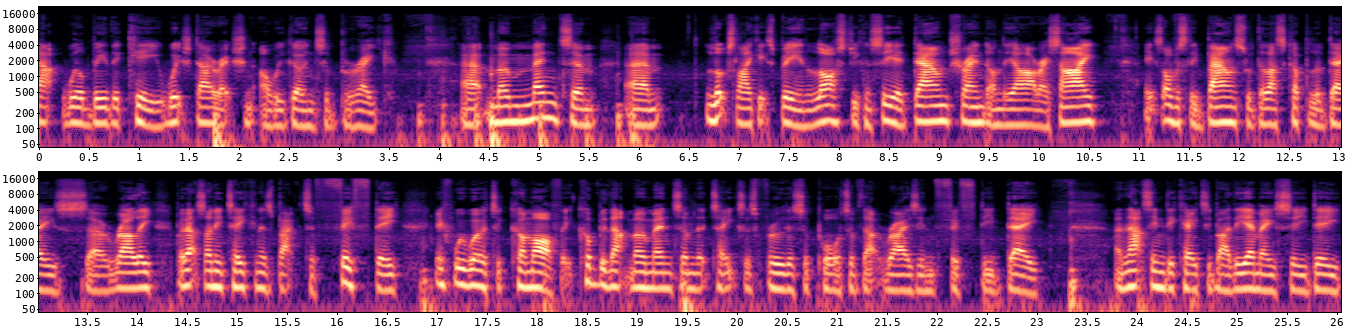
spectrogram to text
that will be the key. Which direction are we going to break? Uh, momentum um, looks like it's being lost. You can see a downtrend on the RSI. It's obviously bounced with the last couple of days uh, rally, but that's only taken us back to 50. If we were to come off, it could be that momentum that takes us through the support of that rising 50 day. And that's indicated by the MACD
